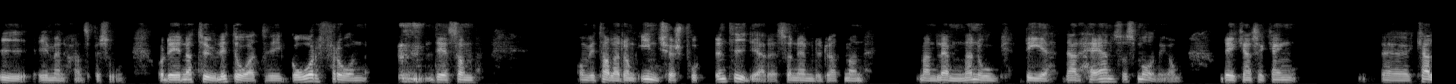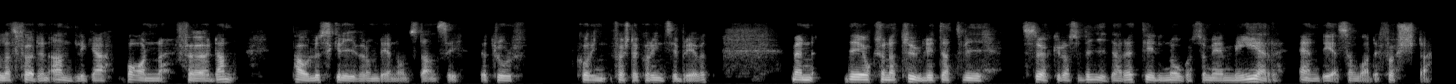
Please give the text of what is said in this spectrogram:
i, i människans person. Och det är naturligt då att vi går från det som, om vi talade om inkörsporten tidigare, så nämnde du att man, man lämnar nog det därhän så småningom. Det kanske kan Eh, kallas för den andliga barnfödan. Paulus skriver om det någonstans i, jag tror, första Korintierbrevet. Men det är också naturligt att vi söker oss vidare till något som är mer än det som var det första.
